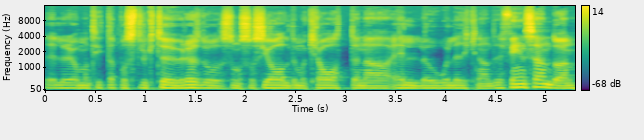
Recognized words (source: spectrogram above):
eller om man tittar på strukturer då som Socialdemokraterna, LO och liknande. Det finns ändå en,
